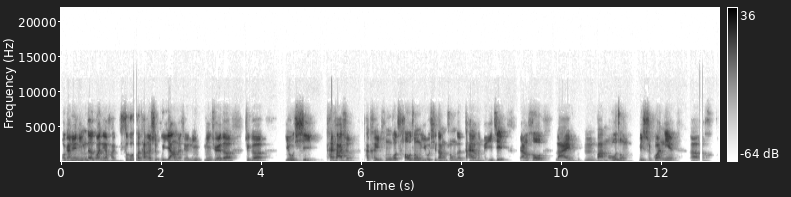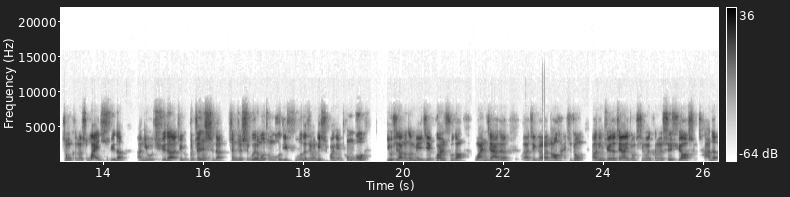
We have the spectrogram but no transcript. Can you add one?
我感觉您的观点还似乎和他们是不一样的。就您您觉得这个游戏开发者他可以通过操纵游戏当中的大量的媒介，然后来嗯把某种历史观念呃。这种可能是歪曲的啊、扭曲的、这个不真实的，甚至是为了某种目的服务的这种历史观念，通过游戏当中的媒介灌输到玩家的呃这个脑海之中。然后您觉得这样一种行为可能是需要审查的，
